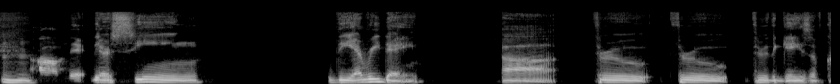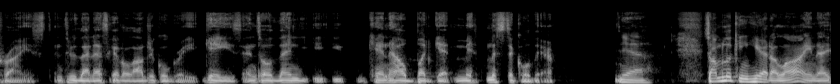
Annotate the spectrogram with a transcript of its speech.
Mhm. um, they're, they're seeing the everyday uh, through through through the gaze of Christ and through that eschatological gaze, and so then you, you can't help but get my- mystical there. Yeah. So I'm looking here at a line I,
